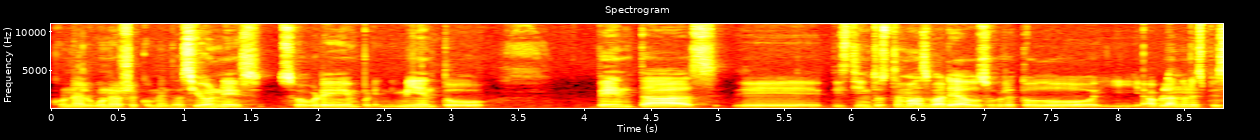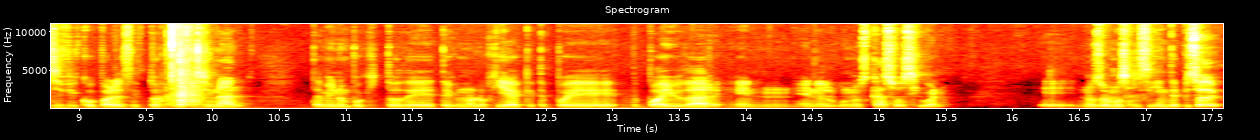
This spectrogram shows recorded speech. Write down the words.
con algunas recomendaciones sobre emprendimiento, ventas, eh, distintos temas variados sobre todo y hablando en específico para el sector profesional, también un poquito de tecnología que te puede, te puede ayudar en, en algunos casos y bueno, eh, nos vemos el siguiente episodio.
